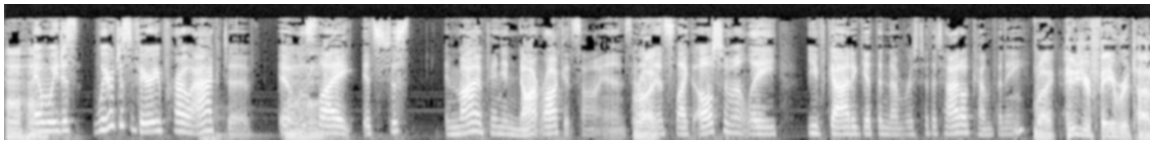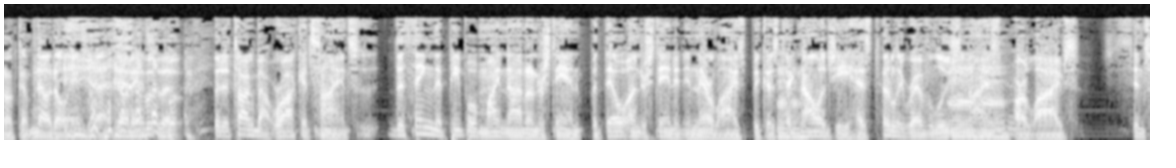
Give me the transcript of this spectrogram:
mm-hmm. and we just, we're just very proactive. It was mm-hmm. like, it's just, in my opinion, not rocket science. Right. And it's like ultimately you've got to get the numbers to the title company. Right. Who's your favorite title company? No, don't answer that. Don't answer but, that. but, but to talk about rocket science, the thing that people might not understand, but they'll understand it in their lives because Mm-hmm. technology has totally revolutionized our lives since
